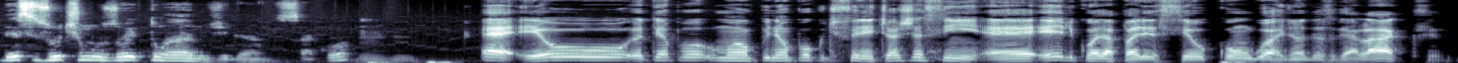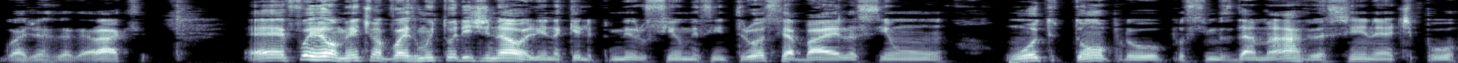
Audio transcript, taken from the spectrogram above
desses últimos oito anos, digamos, sacou? Uhum. É, eu, eu tenho uma opinião um pouco diferente. Eu acho assim, é, ele quando apareceu com o Guardião das Galáxias, Guardiões da Galáxia, é, foi realmente uma voz muito original ali naquele primeiro filme, assim, trouxe a baila assim um, um outro tom pro, pros filmes da Marvel, assim, né? Tipo,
